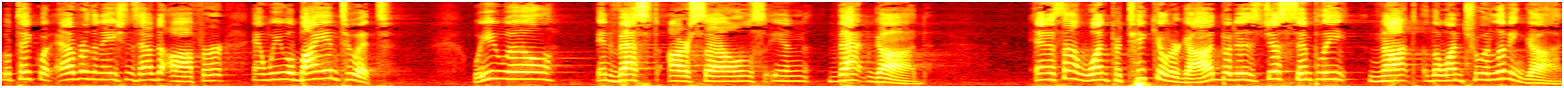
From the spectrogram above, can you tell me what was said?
We'll take whatever the nations have to offer and we will buy into it. We will invest ourselves in that God. And it's not one particular God, but it is just simply not the one true and living God.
